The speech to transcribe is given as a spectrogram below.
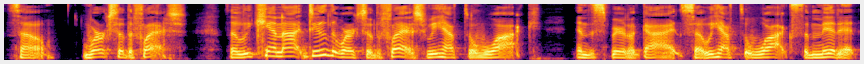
So works of the flesh. So we cannot do the works of the flesh. We have to walk in the spirit of God. So we have to walk submitted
